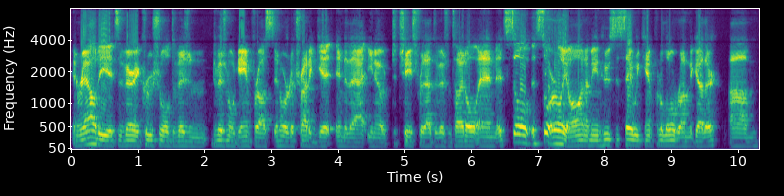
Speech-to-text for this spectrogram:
in reality, it's a very crucial division divisional game for us in order to try to get into that, you know, to chase for that division title. And it's still it's still early on. I mean, who's to say we can't put a little run together? Um,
